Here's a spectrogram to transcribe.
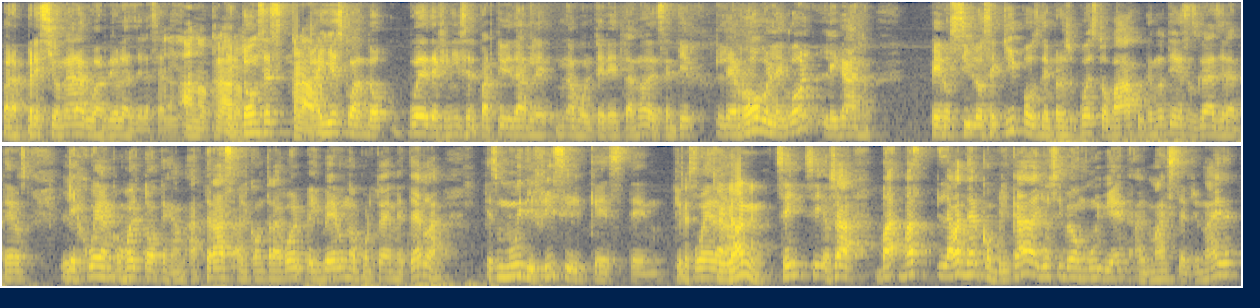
para presionar a Guardiola desde la salida. Ah, no, claro. Entonces, Claro. ahí es cuando puede definirse el partido y darle una voltereta, ¿no? De sentir, le robo, le gol, le gano. Pero si los equipos de presupuesto bajo, que no tienen esos grandes delanteros, le juegan como el Tottenham, atrás al contragolpe y ver una oportunidad de meterla, es muy difícil que, este, que, Que- pueda... que ganen. Sí, sí, o sea, va- va- la va a tener complicada. Yo sí veo muy bien al Manchester United.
